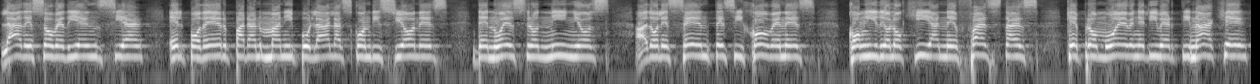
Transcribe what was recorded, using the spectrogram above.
la desobediencia, el poder para manipular las condiciones de nuestros niños, adolescentes y jóvenes con ideologías nefastas que promueven el libertinaje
